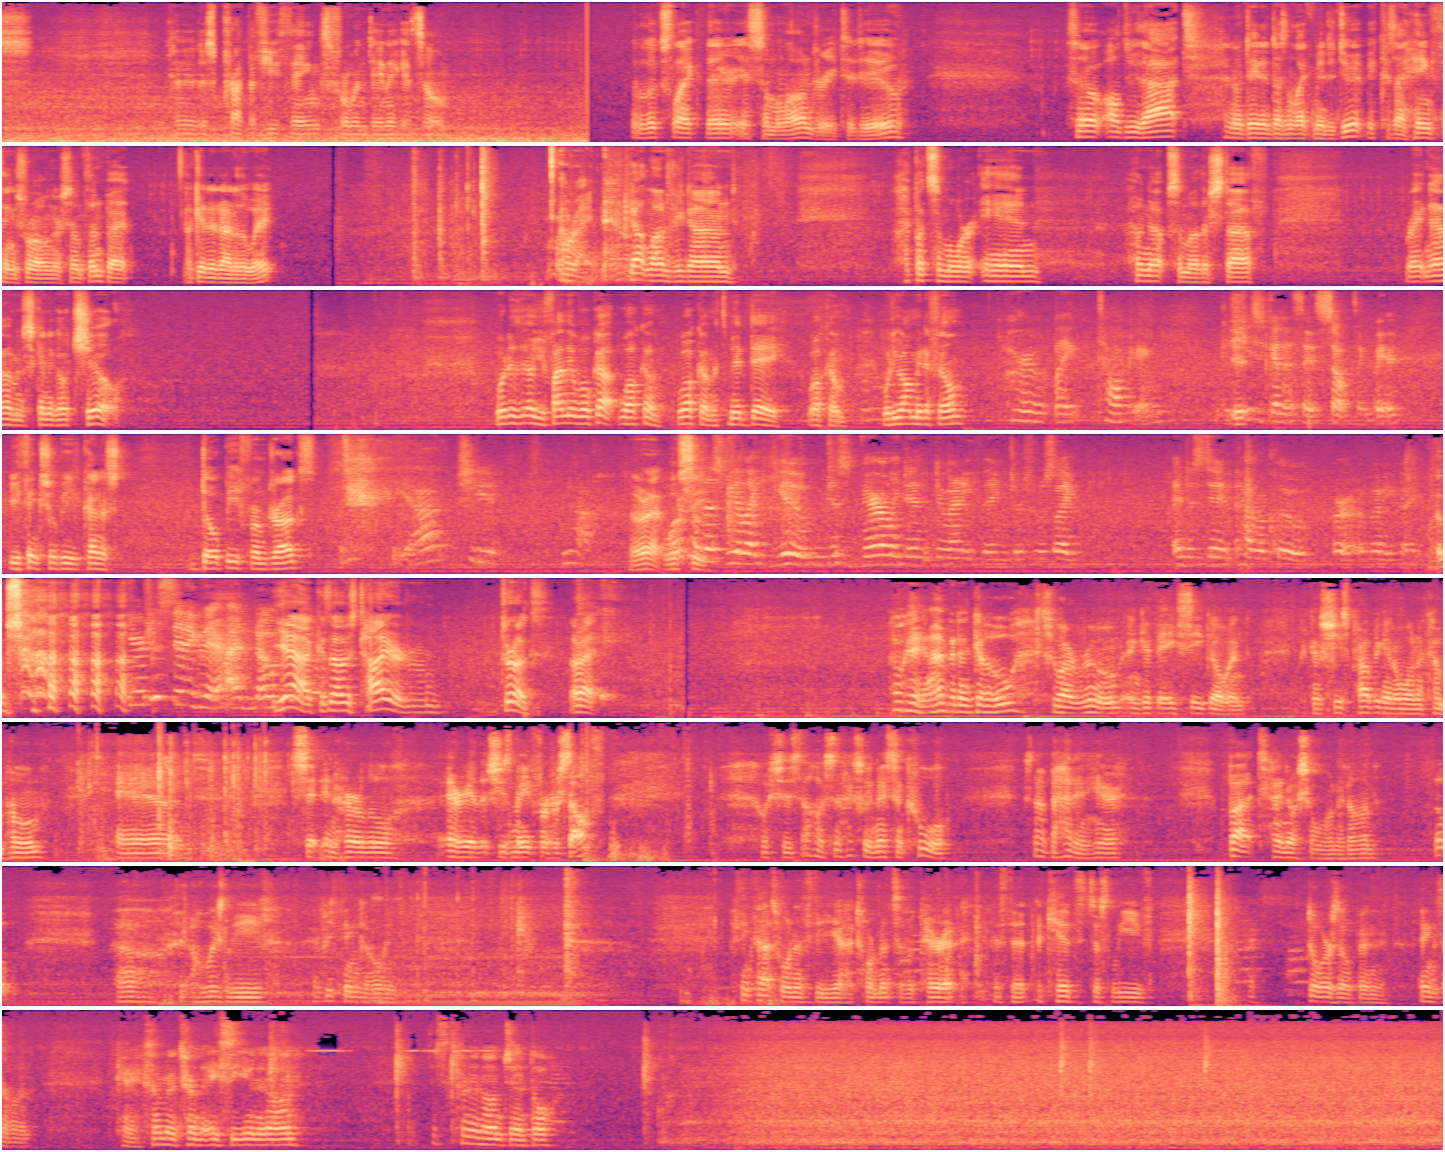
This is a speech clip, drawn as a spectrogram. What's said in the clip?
kind of just prep a few things for when Dayna gets home. It looks like there is some laundry to do. So I'll do that. I know Dayna doesn't like me to do it because I hang things wrong or something, but I'll get it out of the way. All right, got laundry done. I put some more in, hung up some other stuff. Right now, I'm just gonna go chill. What is it? Oh, you finally woke up. Welcome, welcome. It's midday. Welcome. What do you want me to film? her like talking because It- she's gonna say something weird. You think she'll be kind of dopey from drugs? Yeah, she. Yeah. All right, we'll or she'll see. just be like you, who just barely didn't do anything, just was like, and just didn't have a clue or of anything. You were just sitting there, had no. yeah, because I was tired from drugs. All right. Okay, I'm gonna go to our room and get the AC going because she's probably want to come home and sit in her little area that she's made for herself. Which is, oh, it's actually nice and cool. It's not bad in here. But I know she'll want it on. Oh, oh they always leave everything going. I think that's one of the uh, torments of a parrot, is that the kids just leave doors open, things on. Okay, so I'm going to turn the AC unit on. Just turn it on gentle.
